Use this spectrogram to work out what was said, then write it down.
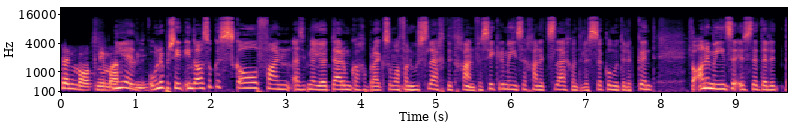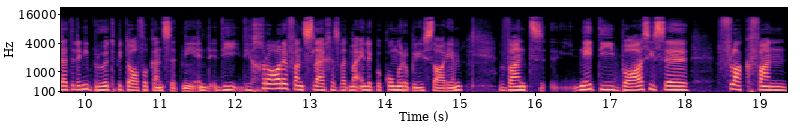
sin maak nie, maar Nee, 100% en daar's ook 'n skaal van as ek nou jou term kan gebruik, sommer van hoe sleg dit gaan. Vir sekere mense gaan dit sleg want hulle sukkel met hulle kind. Vir ander mense is dit hulle dat hulle nie brood op die tafel kan sit nie. En die die grade van sleg is wat my eintlik bekommer op hierdie stadium, want net die basiese vlak van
